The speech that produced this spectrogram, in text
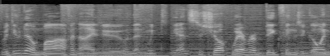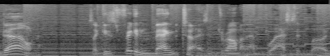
We do know Moth, and I do, then we tends to show up wherever big things are going down. It's like he's freaking magnetizing drama, that blasted bug.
